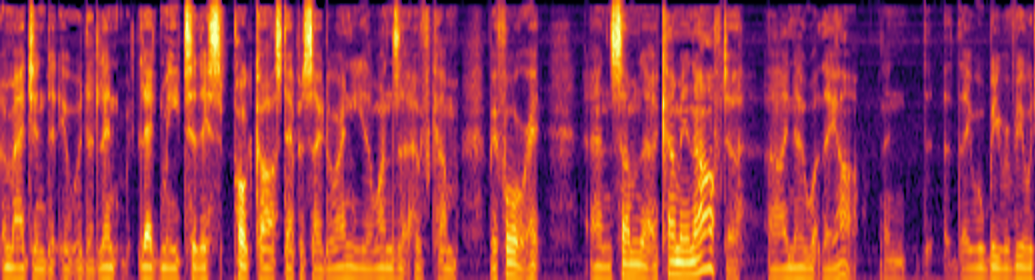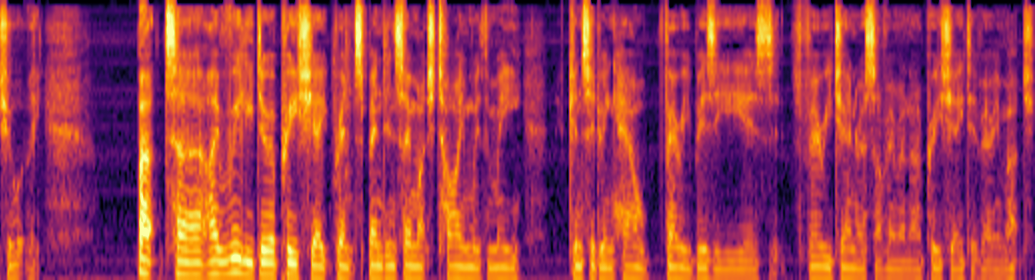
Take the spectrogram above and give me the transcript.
imagined that it would have led, me to this podcast episode or any of the ones that have come before it, and some that are coming after. I know what they are, and they will be revealed shortly. But uh, I really do appreciate Brent spending so much time with me, considering how very busy he is. It's very generous of him, and I appreciate it very much.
